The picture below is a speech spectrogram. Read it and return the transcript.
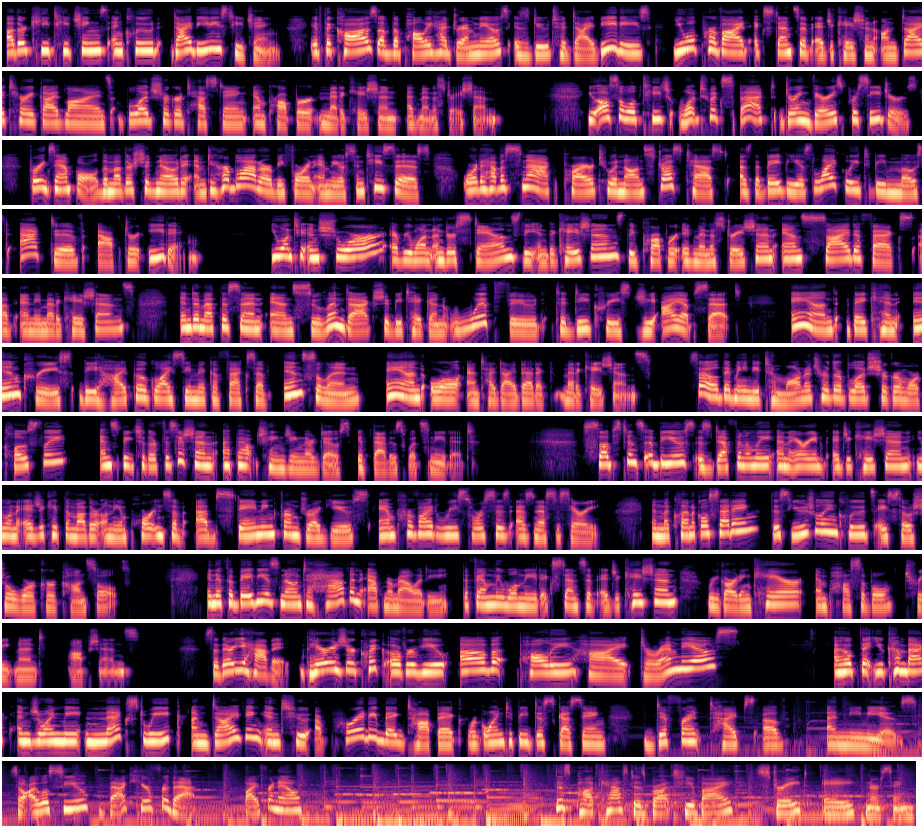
Other key teachings include diabetes teaching. If the cause of the polyhydramnios is due to diabetes, you will provide extensive education on dietary guidelines, blood sugar testing, and proper medication administration. You also will teach what to expect during various procedures. For example, the mother should know to empty her bladder before an amniocentesis or to have a snack prior to a non stress test, as the baby is likely to be most active after eating. You want to ensure everyone understands the indications, the proper administration, and side effects of any medications. Indomethacin and sulindac should be taken with food to decrease GI upset and they can increase the hypoglycemic effects of insulin and oral anti-diabetic medications. So they may need to monitor their blood sugar more closely and speak to their physician about changing their dose if that is what's needed. Substance abuse is definitely an area of education. You want to educate the mother on the importance of abstaining from drug use and provide resources as necessary. In the clinical setting, this usually includes a social worker consult. And if a baby is known to have an abnormality, the family will need extensive education regarding care and possible treatment options. So there you have it. There is your quick overview of polyhydramnios. I hope that you come back and join me next week. I'm diving into a pretty big topic. We're going to be discussing different types of anemias. So I will see you back here for that. Bye for now. This podcast is brought to you by Straight A Nursing.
